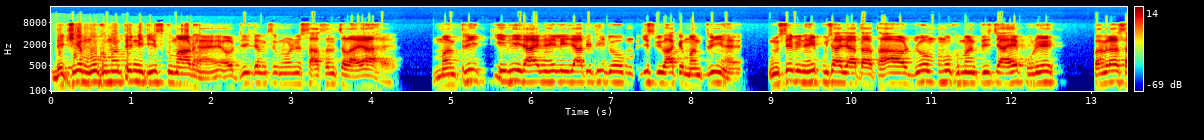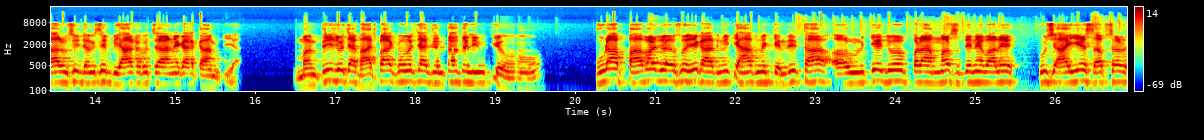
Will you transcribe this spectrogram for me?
देखिए, मुख्यमंत्री नीतीश कुमार हैं और जिस ढंग से उन्होंने शासन चलाया है, मंत्री की भी राय नहीं ली जाती थी, जो जिस विभाग के मंत्री हैं, उनसे भी नहीं पूछा जाता था और जो मुख्यमंत्री चाहे पूरे पंद्रह साल उसी ढंग से बिहार को चलाने का काम किया। मंत्री जो चाहे भाजपा के हो, चाहे जनता दल यू के हो, पूरा पावर जो है सो एक आदमी के हाथ में केंद्रित था और उनके जो परामर्श देने वाले कुछ आईएएस अफसर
